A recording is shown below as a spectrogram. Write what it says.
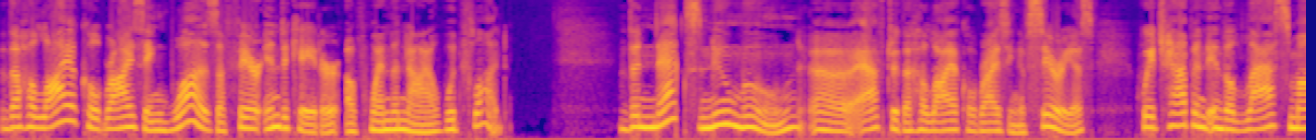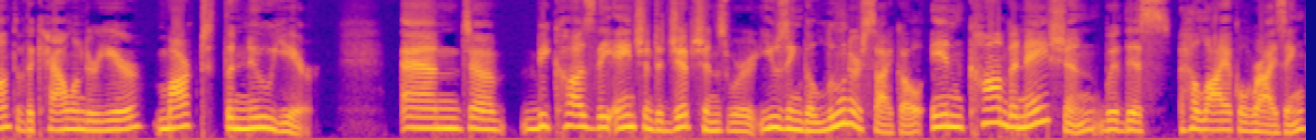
The heliacal rising was a fair indicator of when the Nile would flood. The next new moon uh, after the heliacal rising of Sirius, which happened in the last month of the calendar year, marked the new year. And uh, because the ancient Egyptians were using the lunar cycle in combination with this heliacal rising,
